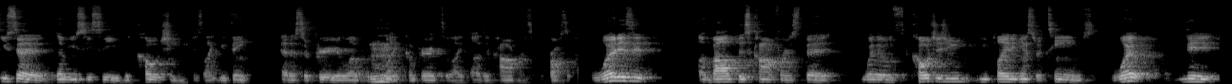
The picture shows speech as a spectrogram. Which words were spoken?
you said WCC, the coaching is like you think at a superior level, Mhm. like compared to like other conferences across the country. What is it about this conference that whether it was coaches you, you played against or teams, what did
